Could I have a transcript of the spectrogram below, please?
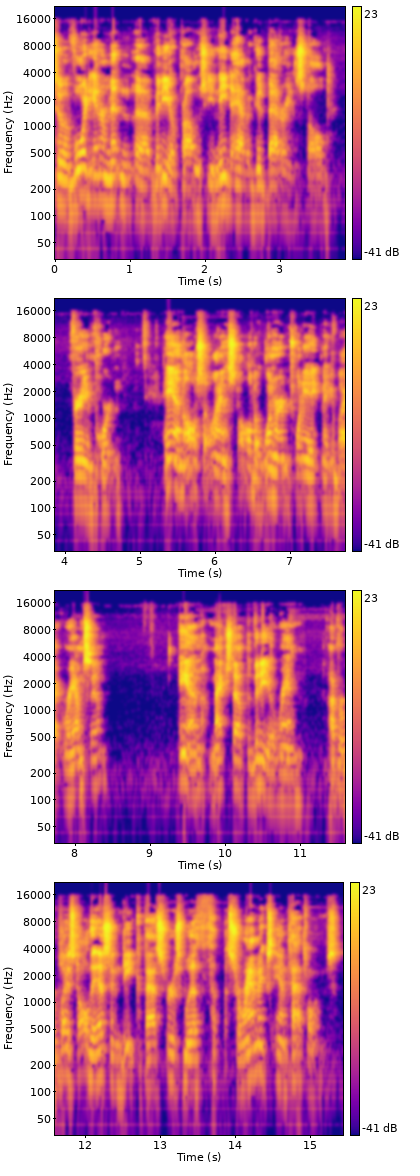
To avoid intermittent uh, video problems, you need to have a good battery installed. Very important. And also I installed a 128 megabyte RAM SIMM and maxed out the video RAM. I've replaced all the SMD capacitors with ceramics and tantalums.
